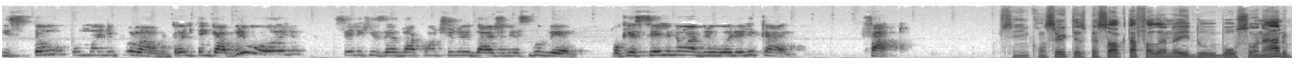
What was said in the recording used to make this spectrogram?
estão o manipulando. Então, ele tem que abrir o olho se ele quiser dar continuidade nesse governo. Porque se ele não abrir o olho, ele cai. Fato. Sim, com certeza. O pessoal que tá falando aí do Bolsonaro,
